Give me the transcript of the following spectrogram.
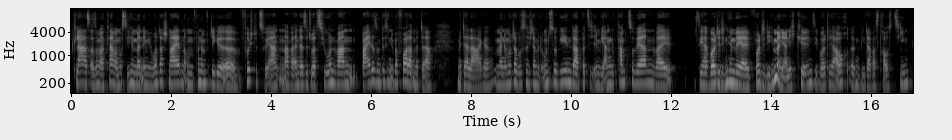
klar ist. Also mal klar, man muss die Himbeeren irgendwie runterschneiden, um vernünftige äh, Früchte zu ernten. Aber in der Situation waren beide so ein bisschen überfordert mit der, mit der Lage. Meine Mutter wusste nicht damit umzugehen, da plötzlich irgendwie angepumpt zu werden, weil sie wollte den Himmel ja, wollte die Himbeeren ja nicht killen. Sie wollte ja auch irgendwie da was draus ziehen.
